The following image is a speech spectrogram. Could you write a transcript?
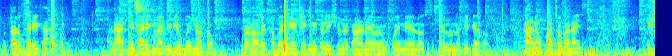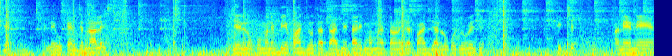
તું તારું કરી ખા. અને આજની તારીખમાં વીડિયો બન્યો હતો પણ હવે ખબર નહીં ટેકનિકલ ઇસ્યુને કારણે હવે હું કોઈને એનો પેલું નથી કહેતો. કાલે હું પાછો બનાવીશ. ઠીક છે? એટલે એવું ટેન્શન ના લઈશ. જે લોકો મને બે પાંચ જોતા હતા, આજની તારીખમાં મને ત્રણ હજાર, પાંચ હજાર લોકો જોવે છે. ઠીક છે? અને એને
